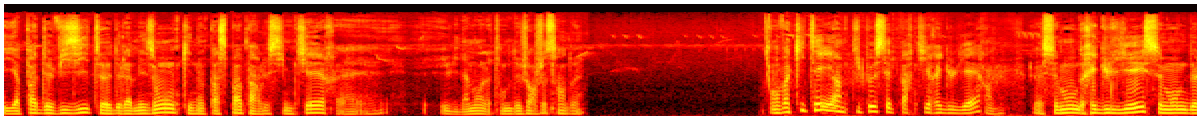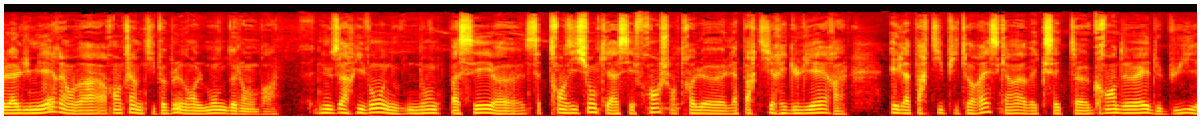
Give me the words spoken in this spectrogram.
n'y a, pas de visite de la maison qui ne passe pas par le cimetière. évidemment, la tombe de Georges Sand. On va quitter un petit peu cette partie régulière, euh, ce monde régulier, ce monde de la lumière, et on va rentrer un petit peu plus dans le monde de l'ombre. Nous arrivons nous, donc passer euh, cette transition qui est assez franche entre la partie régulière et la partie pittoresque, hein, avec cette euh, grande haie de buis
